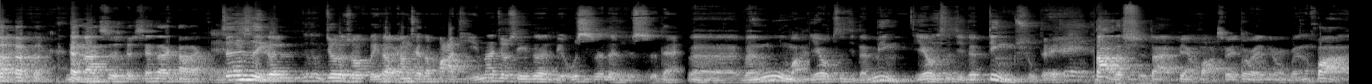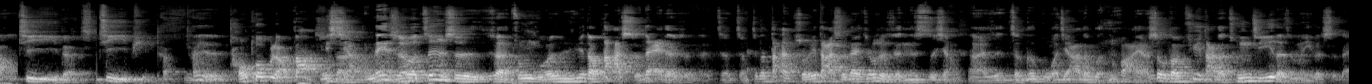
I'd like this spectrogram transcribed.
那是现在看来，真是一个，就是说回到刚才的话题，那就是一个流失的时代。呃，文物嘛，也有自己的命，也有自己的定数。对，大的时代变化，所以作为这种文化记忆的记忆品，它它也逃脱不了大时代。你想那时候正是在中国遇到大时代的这这这个大所谓大时代，就是人的思想啊，人整个国家的文化呀，受到巨大的。冲击的这么一个时代，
